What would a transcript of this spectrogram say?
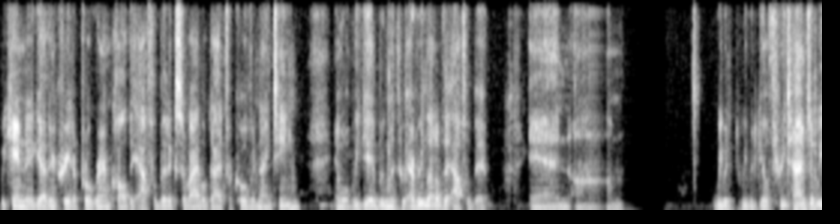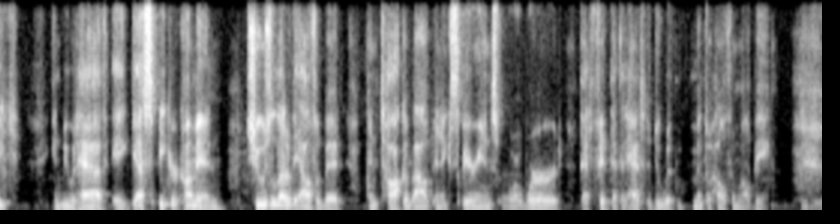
we came together and created a program called the alphabetic survival guide for covid-19 and what we did we went through every letter of the alphabet and um, we would we would go three times a week and we would have a guest speaker come in choose a letter of the alphabet and talk about an experience or a word that fit that that had to do with mental health and well-being. Mm-hmm.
